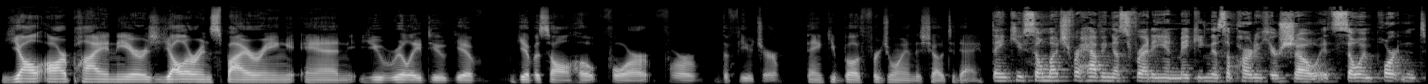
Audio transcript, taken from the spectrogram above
y'all are pioneers. Y'all are inspiring, and you really do give give us all hope for for the future. Thank you both for joining the show today. Thank you so much for having us, Freddie, and making this a part of your show. It's so important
